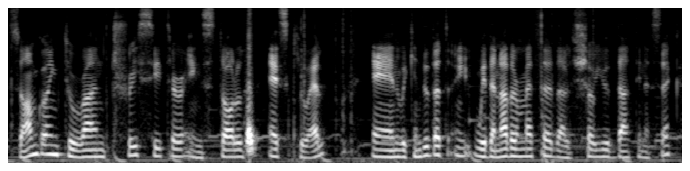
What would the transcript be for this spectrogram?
So I'm going to run TreeSitter install SQL and we can do that with another method, I'll show you that in a sec.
